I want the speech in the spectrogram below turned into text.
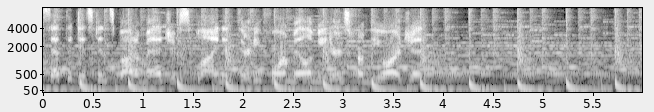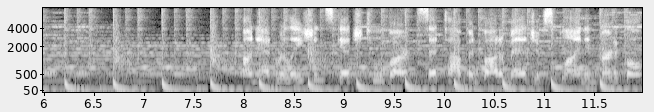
Set the distance bottom edge of spline at 34 mm from the origin. On Add Relation Sketch toolbar, set top and bottom edge of spline in vertical.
